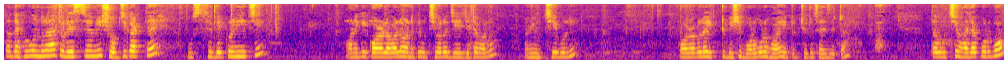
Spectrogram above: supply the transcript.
তা দেখো বন্ধুরা, চলে এসেছি আমি সবজি কাটতে। উচ্ছে বের করে নিয়েছি। অনেকে করলা বলো, অনেকে উচ্ছে বলো, যে যেটা বলো, আমি উচ্ছে বলি। করলাগুলো একটু বেশি বড় বড় হয়, একটু ছোটো সাইজ এটা। তা উচ্ছে ভাজা করব।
